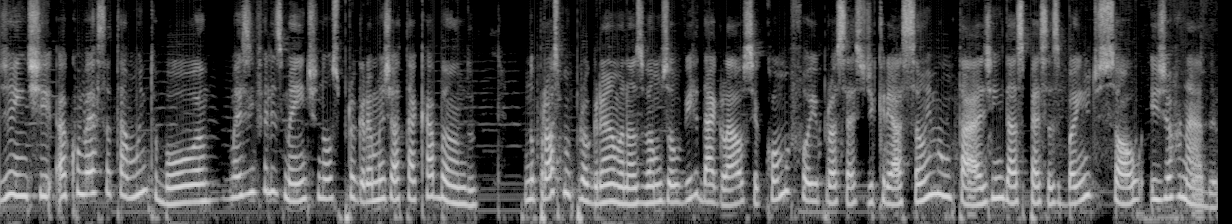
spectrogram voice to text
Gente, a conversa tá muito boa, mas infelizmente nosso programa já tá acabando. No próximo programa, nós vamos ouvir da Gláucia como foi o processo de criação e montagem das peças Banho de Sol e Jornada.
